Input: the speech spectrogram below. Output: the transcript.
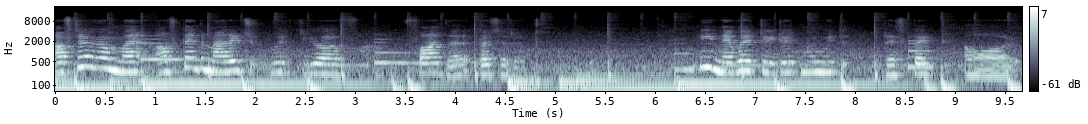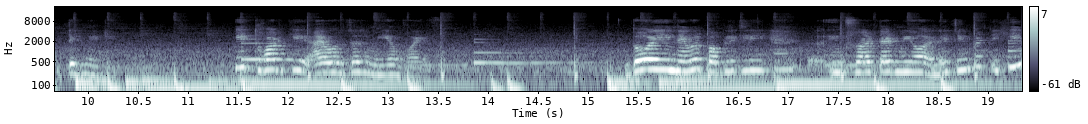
After your ma- after the marriage with your father Dasharath, he never treated me with respect or dignity. He thought that I was just a mere wife. Though he never publicly uh, insulted me or anything, but he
